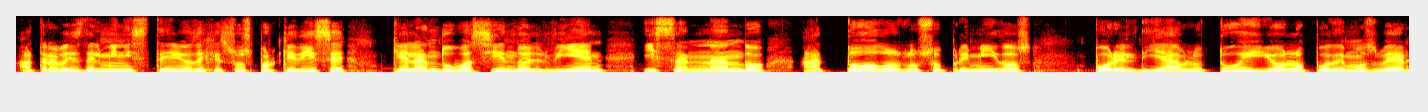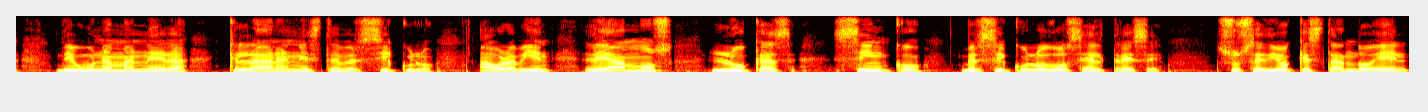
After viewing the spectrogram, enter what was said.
a través del ministerio de Jesús, porque dice que Él anduvo haciendo el bien y sanando a todos los oprimidos por el diablo. Tú y yo lo podemos ver de una manera clara en este versículo. Ahora bien, leamos Lucas 5, versículo 12 al 13. Sucedió que estando él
